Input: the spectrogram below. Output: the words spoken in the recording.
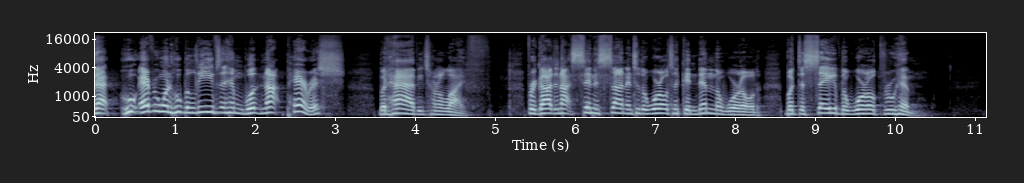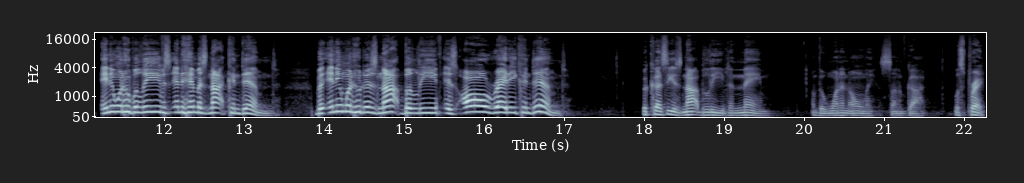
that who everyone who believes in him will not perish, but have eternal life. For God did not send his Son into the world to condemn the world, but to save the world through him. Anyone who believes in him is not condemned but anyone who does not believe is already condemned because he has not believed in the name of the one and only Son of God. Let's pray.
